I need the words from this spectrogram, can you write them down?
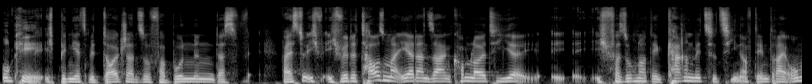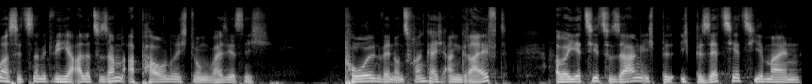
okay, ich bin jetzt mit Deutschland so verbunden, dass, weißt du, ich, ich würde tausendmal eher dann sagen, komm Leute hier, ich versuche noch den Karren mitzuziehen, auf dem drei Omas sitzen, damit wir hier alle zusammen abhauen Richtung, weiß ich jetzt nicht, Polen, wenn uns Frankreich angreift. Aber jetzt hier zu sagen, ich, ich besetze jetzt hier mein,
